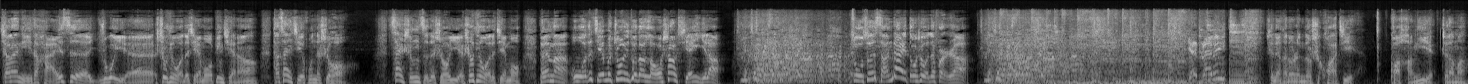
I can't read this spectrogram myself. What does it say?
将来你的孩子如果也收听我的节目，并且呢，他再结婚的时候。再生子的时候也收听我的节目，朋友们，我的节目终于做到老少咸宜了，祖孙三代都是我的粉儿啊！Get ready！现在很多人都是跨界、跨行业，知道吗？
